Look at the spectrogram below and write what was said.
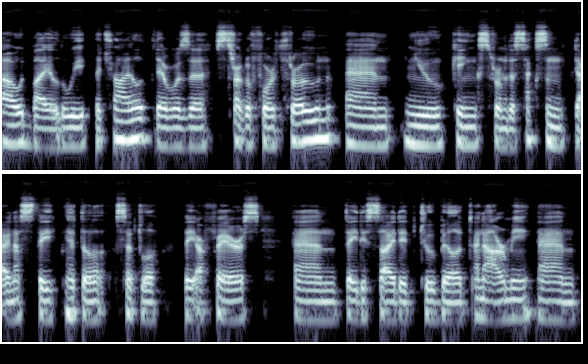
out by Louis the Child. There was a struggle for throne, and new kings from the Saxon dynasty had to settle their affairs and they decided to build an army and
